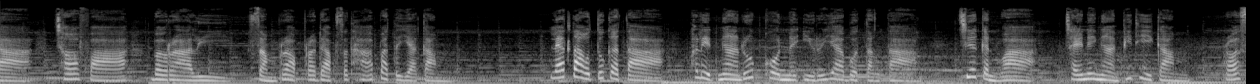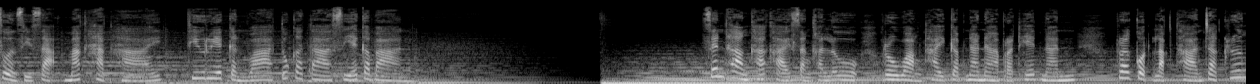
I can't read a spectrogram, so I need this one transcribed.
ดา ช่อฟ้า บาราลีสำหรับประดับสถาปัตยกรรม และเตาตุ๊กตา ผลิตงานรูปคนในอิริยาบถต่างๆ เชื่อกันว่า ใช้ในงานพิธีกรรม เพราะส่วนศีรษะมักหักหายที่เรียกกันว่าตุ๊กตาเสียกบาล เส้นทางค้าขายสังคโลกระหว่างไทยกับนานาประเทศนั้น ปรากฏหลักฐานจากเครื่อง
